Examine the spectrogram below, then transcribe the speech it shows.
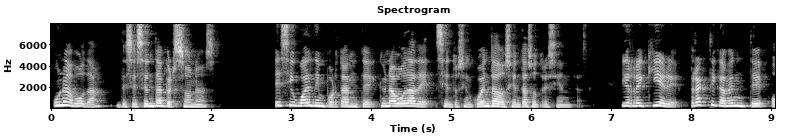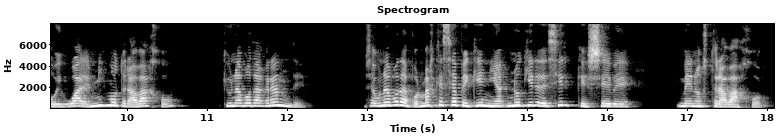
una boda de 60 personas es igual de importante que una boda de 150, 200 o 300 y requiere prácticamente o igual el mismo trabajo que una boda grande. O sea, una boda, por más que sea pequeña, no quiere decir que lleve menos trabajo.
